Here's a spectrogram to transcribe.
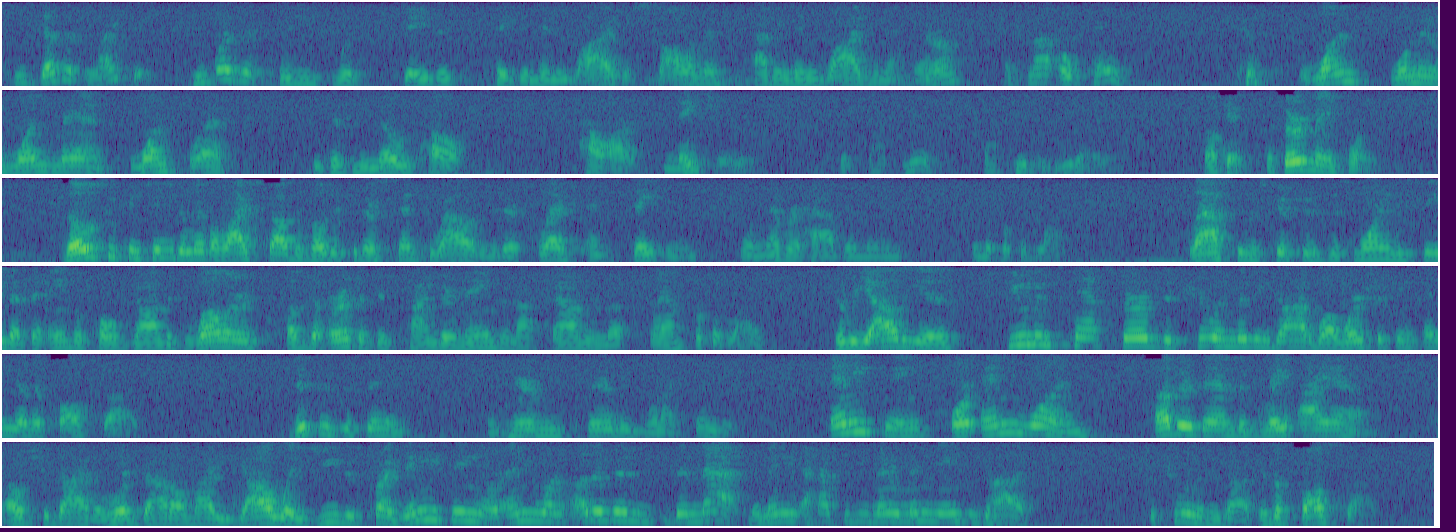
he doesn't like it. He wasn't pleased with David taking many wives or Solomon having many wives in a harem. That's not okay. one woman, one man, one flesh, because he knows how how our nature is. Good. It's not good to be that way. Okay, the third main point. Those who continue to live a lifestyle devoted to their sensuality, their flesh, and Satan will never have their name in the book of life. Last in the scriptures this morning, we see that the angel told John, the dwellers of the earth at this time, their names are not found in the Lamb's book of life. The reality is, humans can't serve the true and living God while worshiping any other false god. This is the thing, and hear me clearly when I say this. Anything or anyone other than the great I am El Shaddai, the Lord God Almighty, Yahweh, Jesus Christ, anything or anyone other than, than that, the many have to be many, many names of God, the true living God, is a false God.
